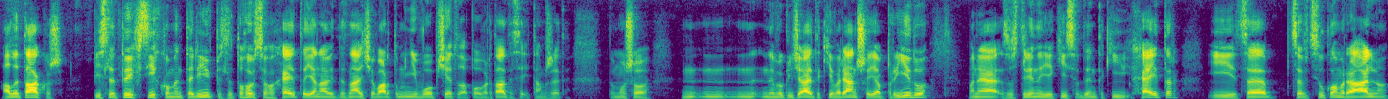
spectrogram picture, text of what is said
Але також, після тих всіх коментарів, після того всього хейту, я навіть не знаю, чи варто мені взагалі туди повертатися і там жити. Тому що не виключаю такий варіант, що я приїду, мене зустріне якийсь один такий хейтер, і це, це цілком реально.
